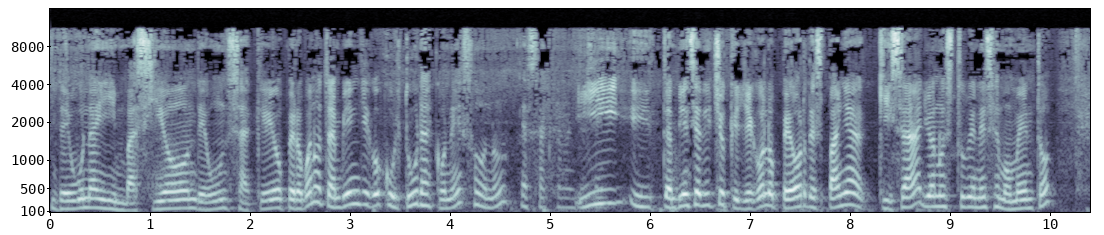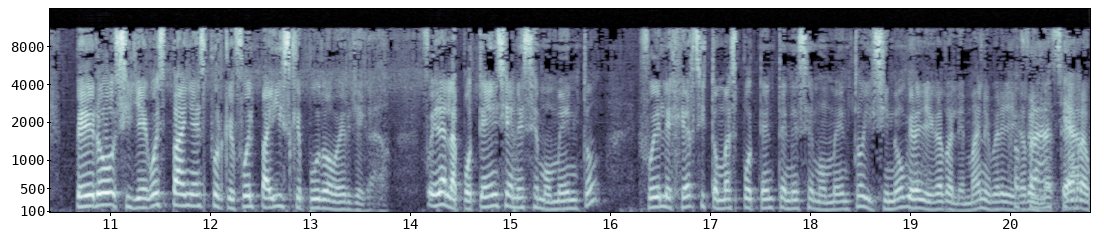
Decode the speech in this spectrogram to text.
de una invasión, de un saqueo, pero bueno, también llegó cultura con eso, ¿no? Exactamente. Y, y también se ha dicho que llegó lo peor de España, quizá, yo no estuve en ese momento, pero si llegó a España es porque fue el país que pudo haber llegado. Fue era la potencia en ese momento, fue el ejército más potente en ese momento, y si no hubiera llegado Alemania, hubiera llegado Francia, Inglaterra o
